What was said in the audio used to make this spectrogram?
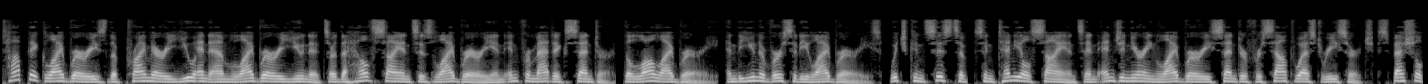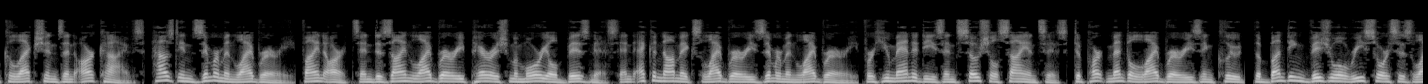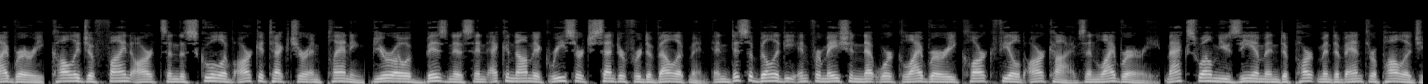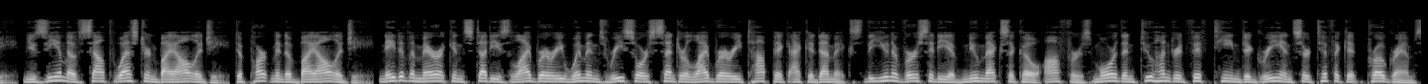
Topic libraries The primary UNM library units are the Health Sciences Library and Informatics Center, the Law Library, and the University Libraries, which consists of, Centennial Science and Engineering Library Center for Southwest Research Special Collections and Archives, housed in Zimmerman Library Fine Arts and Design Library Parish Memorial Business and Economics Library Zimmerman Library for Humanities and Social Sciences Departmental libraries include, the Bunting Visual Resources Library College of Fine Arts Arts and the School of Architecture and Planning Bureau of Business and Economic Research Center for Development and Disability Information Network Library Clark Field Archives and Library Maxwell Museum and Department of Anthropology Museum of Southwestern Biology Department of Biology Native American Studies Library Women's Resource Center Library Topic Academics The University of New Mexico offers more than 215 degree and certificate programs,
